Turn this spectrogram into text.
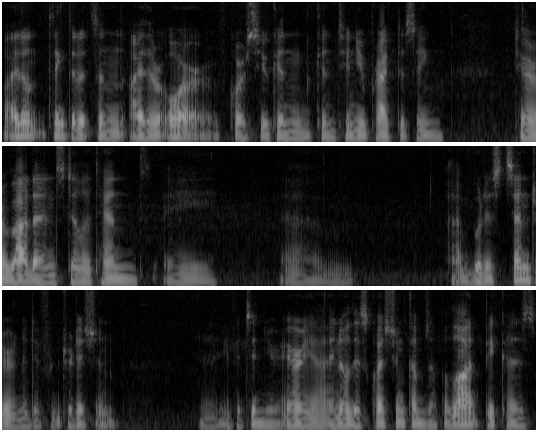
Well, I don't think that it's an either-or. Of course, you can continue practicing Theravada and still attend a um, a Buddhist center in a different tradition, uh, if it's in your area. I know this question comes up a lot because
